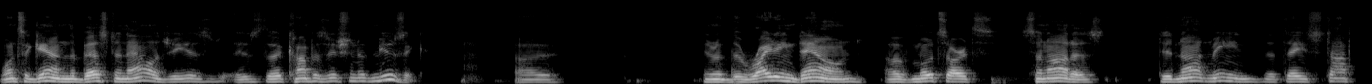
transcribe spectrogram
once again, the best analogy is is the composition of music. Uh, you know, the writing down of Mozart's sonatas did not mean that they stopped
